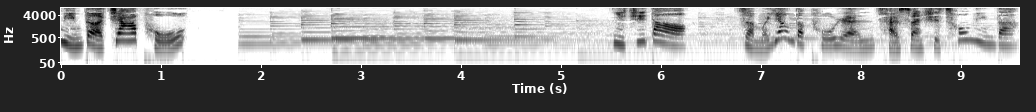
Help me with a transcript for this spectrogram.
明的家仆，你知道怎么样的仆人才算是聪明的？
